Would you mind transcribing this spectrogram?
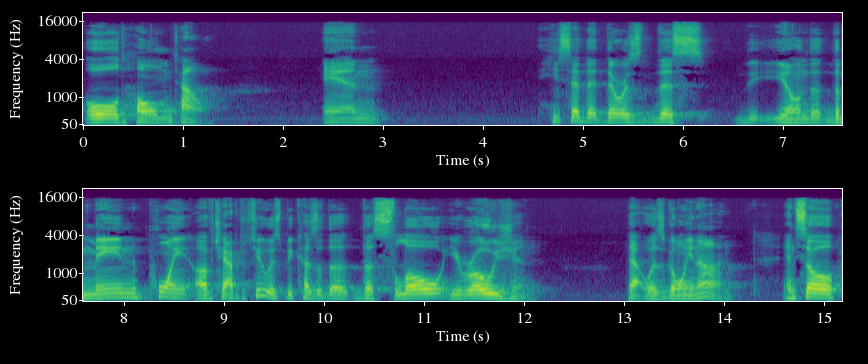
old hometown. And he said that there was this, you know, the, the main point of chapter 2 is because of the, the slow erosion that was going on. And so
